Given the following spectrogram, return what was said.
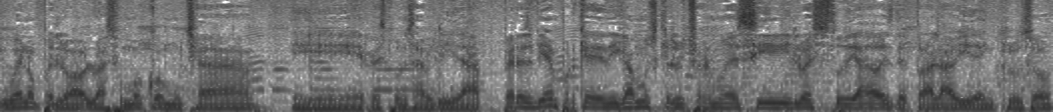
y bueno pues lo, lo asumo con mucha eh, responsabilidad pero es bien porque digamos que Lucho Bermúdez sí lo he estudiado desde toda la vida incluso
